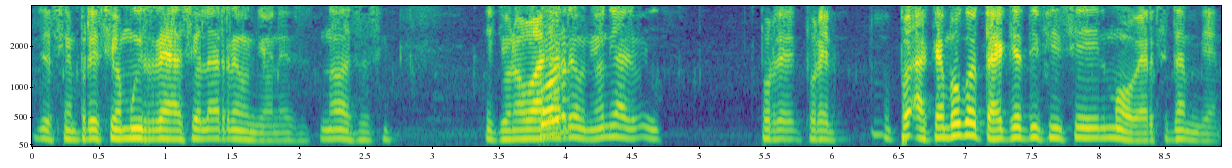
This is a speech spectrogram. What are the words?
yo siempre he sido muy reacio a las reuniones, no, eso sí. Y que uno va ¿Por? a la reunión y, al, y por, el, por el, por, acá en Bogotá que es difícil moverse también.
